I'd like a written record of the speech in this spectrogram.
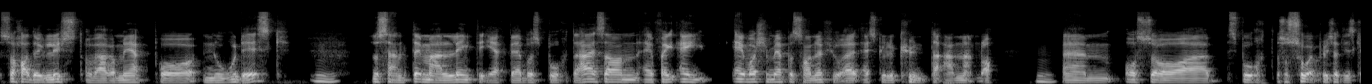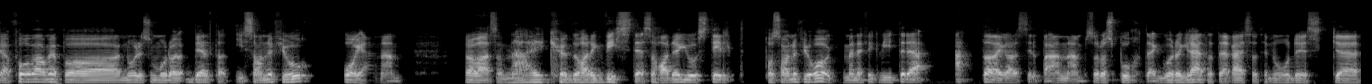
så hadde jeg lyst å være med på nordisk. Mm. Så sendte jeg melding til EFB og spurte hei sann, jeg, jeg, jeg, var ikke med på Sandefjord, jeg, jeg skulle kun ta NM, da. Mm. Um, og så uh, spurt, og så så jeg plutselig at de skrev for å være med på Nordisk så må du ha deltatt i Sandefjord og NM. Og da var jeg sånn nei, kødder, hadde jeg visst det, så hadde jeg jo stilt på Sandefjord òg, men jeg fikk vite det etter jeg hadde stilt på NM, så da spurte jeg går det greit at jeg reiser til nordisk eh,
